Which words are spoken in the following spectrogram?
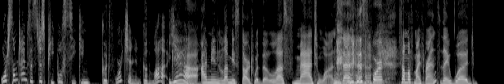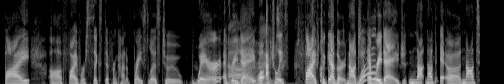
or sometimes it's just people seeking good fortune and good luck. Yeah, I mean, let me start with the less mad one. That is for some of my friends. They would buy uh, five or six different kind of bracelets to wear every day. Ah, Well, right. actually, five together, not every day. Not not uh, not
